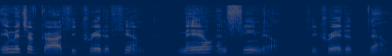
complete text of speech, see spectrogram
image of God, he created him. Male and female, he created them.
